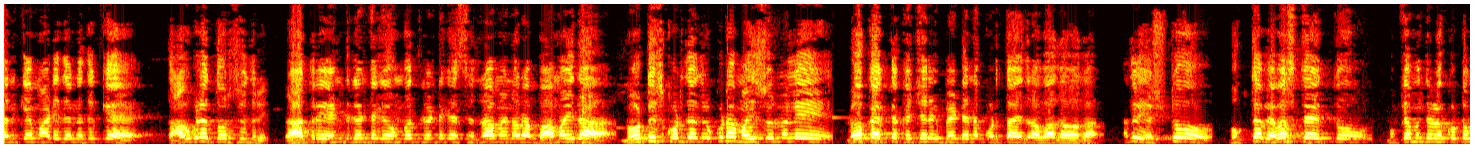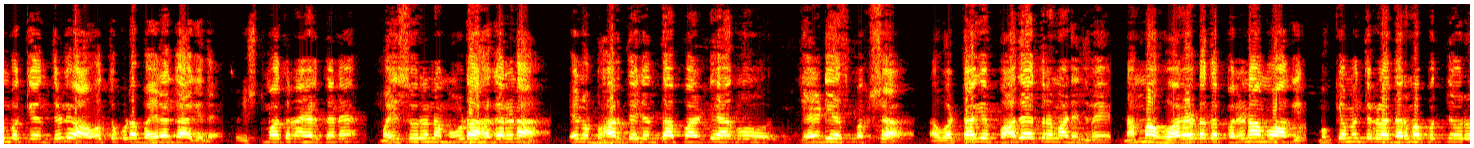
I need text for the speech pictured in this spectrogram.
ತನಿಖೆ ಮಾಡಿದೆ ಅನ್ನೋದಕ್ಕೆ ತಾವುಗಳೇ ತೋರಿಸಿದ್ರಿ. ರಾತ್ರಿ ಎಂಟು ಗಂಟೆಗೆ, ಒಂಬತ್ತು ಗಂಟೆಗೆ ಸಿದ್ದರಾಮಯ್ಯನವರ ಬಾಮೈದ ನೋಟಿಸ್ ಕೊಡದೇ ಇದ್ರು ಕೂಡ ಮೈಸೂರಿನಲ್ಲಿ ಲೋಕಾಯುಕ್ತ ಕಚೇರಿಗೆ ಭೇಟಿಯನ್ನು ಕೊಡ್ತಾ ಇದ್ರು ಅವಾಗ ಅವಾಗ. ಅಂದ್ರೆ ಎಷ್ಟು ಮುಕ್ತ ವ್ಯವಸ್ಥೆ ಇತ್ತು. ಮುಖ್ಯಮಂತ್ರಿಗಳ ಕುಟುಂಬಕ್ಕೆ ಅಂತೇಳಿ ಅವತ್ತು ಕೂಡ ಬಹಿರಂಗ ಆಗಿದೆ. ಇಷ್ಟು ಮಾತ್ರ ನಾ ಹೇಳ್ತೇನೆ. ಮೈಸೂರಿನ ಮೂಡ ಹಗರಣ ಏನು ಭಾರತೀಯ ಜನತಾ ಪಾರ್ಟಿ ಹಾಗೂ ಜೆಡಿಎಸ್ ಪಕ್ಷ ನಾವು ಒಟ್ಟಾಗಿ ಪಾದಯಾತ್ರೆ ಮಾಡಿದ್ವಿ. ನಮ್ಮ ಹೋರಾಟದ ಪರಿಣಾಮವಾಗಿ ಮುಖ್ಯಮಂತ್ರಿಗಳ ಧರ್ಮಪತ್ನಿಯವರು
